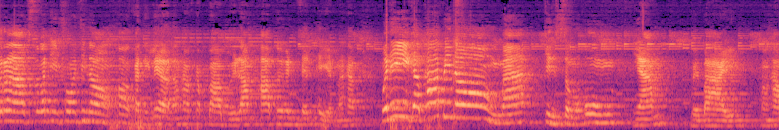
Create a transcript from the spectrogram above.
กราบสวัสดีพ่อพี่น้องพ่อกันอีกแล้วนะครับ กับบาบุรีรัมพาเพลินเป็นเทปนะครับ วันนี้กับพาพี่น้องมากินสมฮุงย้ำบ่ายๆของเฮา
